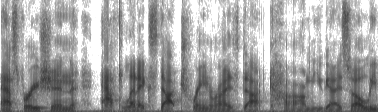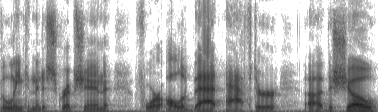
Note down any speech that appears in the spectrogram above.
aspirationathletics.trainerize.com, you guys. So I'll leave a link in the description for all of that after uh, the show.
